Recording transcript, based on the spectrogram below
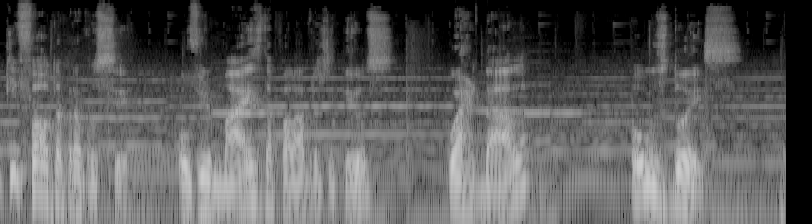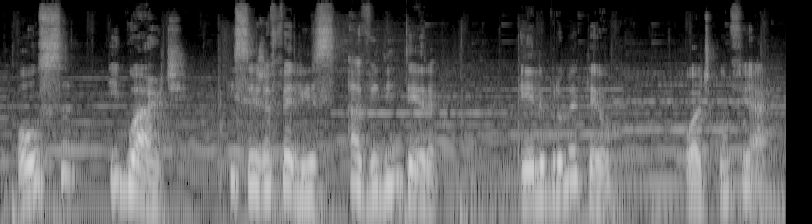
O que falta para você? Ouvir mais da palavra de Deus? Guardá-la? Ou os dois? Ouça e guarde, e seja feliz a vida inteira. Ele prometeu. Pode confiar.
